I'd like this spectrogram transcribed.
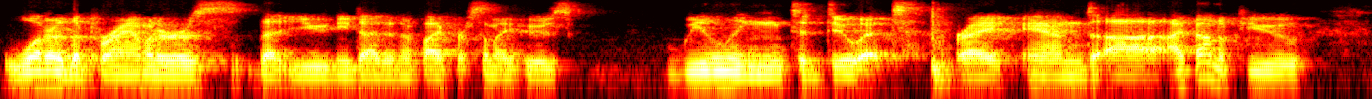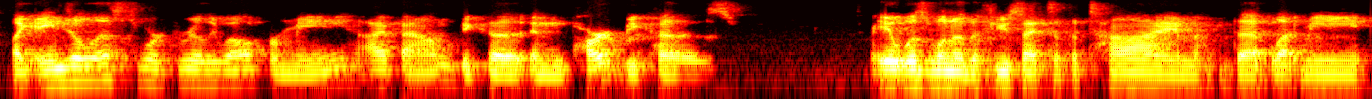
what are the parameters that you need to identify for somebody who's willing to do it, right? And uh, I found a few like AngelList worked really well for me. I found because in part because it was one of the few sites at the time that let me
